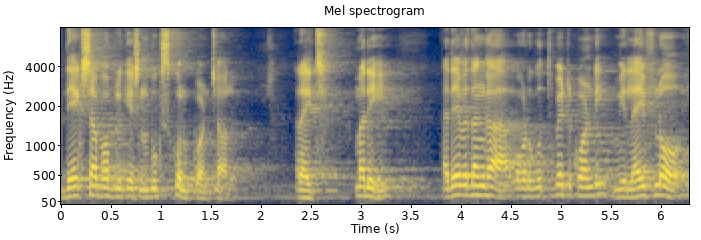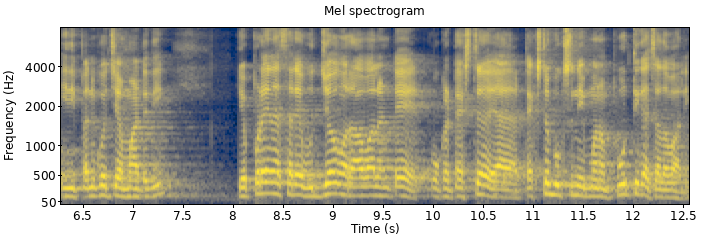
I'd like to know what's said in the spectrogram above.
దీక్ష పబ్లికేషన్ బుక్స్ కొనుక్కోండి చాలు. రైట్. మరి అదేవిధంగా ఒకటి గుర్తుపెట్టుకోండి మీ లైఫ్లో ఇది పనికొచ్చే మాట ఇది ఎప్పుడైనా సరే ఉద్యోగం రావాలంటే ఒక టెక్స్ట్ టెక్స్ట్ బుక్స్ని మనం పూర్తిగా చదవాలి.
